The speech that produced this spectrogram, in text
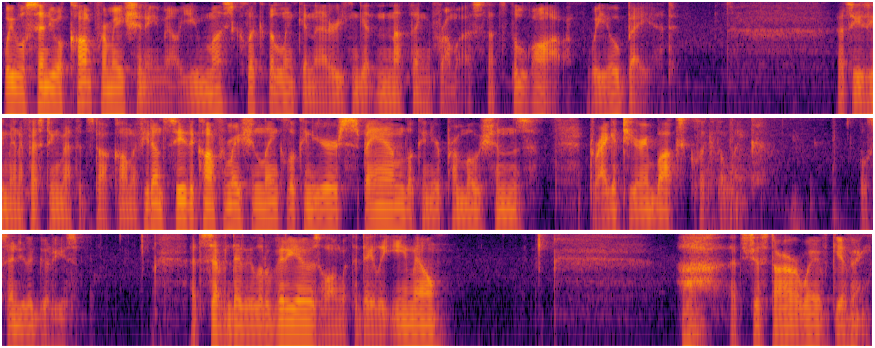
We will send you a confirmation email. You must click the link in that or you can get nothing from us. That's the law. We obey it. That's easymanifestingmethods.com. If you don't see the confirmation link, look in your spam, look in your promotions, drag it to your inbox, click the link. We'll send you the goodies. That's seven daily little videos along with the daily email. Ah, that's just our way of giving.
